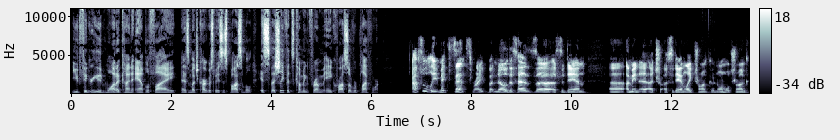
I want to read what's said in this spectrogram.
you'd figure you'd want to kind of amplify as much cargo space as possible, especially if it's coming from a crossover platform. Absolutely, it makes sense, right? But no, this has uh, a sedan. Uh, I mean, a, a, tr- a sedan-like trunk, a normal trunk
